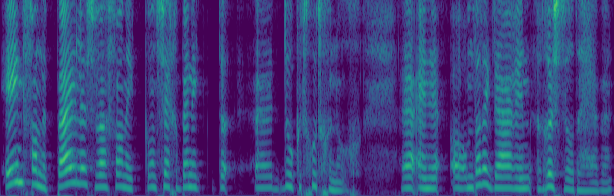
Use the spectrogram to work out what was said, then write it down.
een van de pijlers waarvan ik kon zeggen, ben ik, dat, uh, doe ik het goed genoeg? Uh, en omdat ik daarin rust wilde hebben.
